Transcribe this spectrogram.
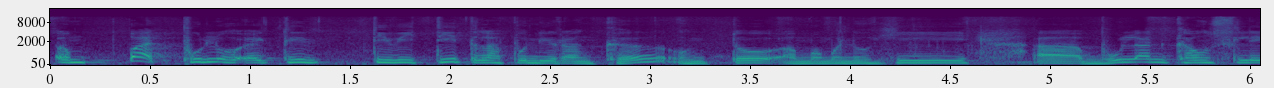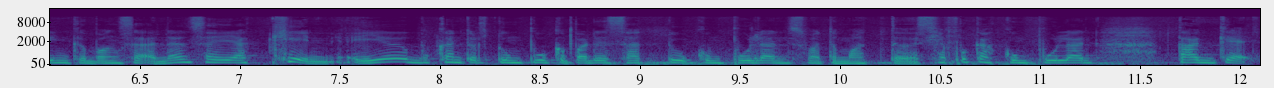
40 aktiviti aktiviti telah pun dirangka untuk uh, memenuhi uh, bulan kaunseling kebangsaan dan saya yakin ia bukan tertumpu kepada satu kumpulan semata-mata. Siapakah kumpulan target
